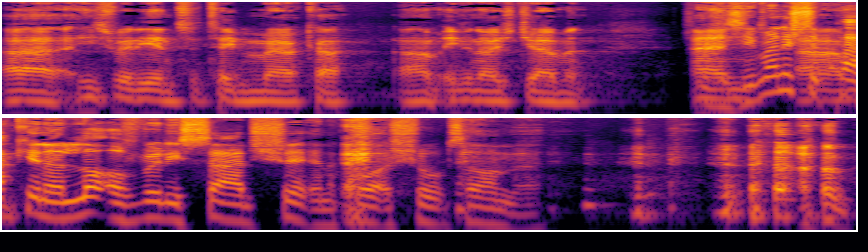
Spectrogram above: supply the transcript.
Uh, he's really into Team America, um, even though he's German. And, you managed to um, pack in a lot of really sad shit in quite a short time there. um,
